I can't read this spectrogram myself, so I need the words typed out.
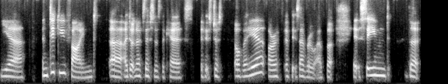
yeah and did you find uh, I don't know if this is the case, if it's just over here or if, if it's everywhere, but it seemed that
